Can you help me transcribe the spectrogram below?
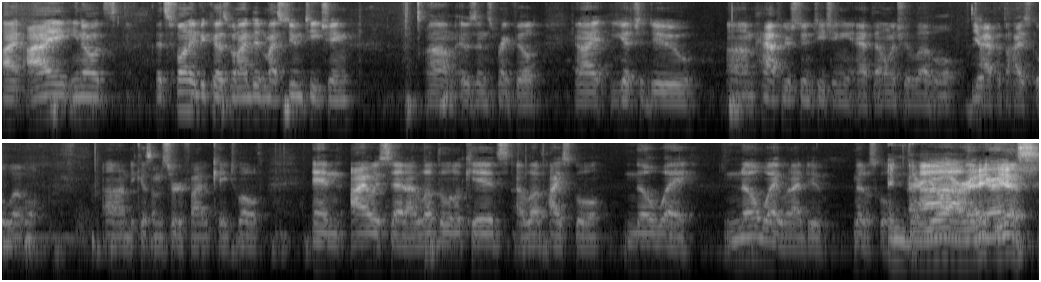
I, I you know it's it's funny because when I did my student teaching, um, it was in Springfield, and I you get to do um, half your student teaching at the elementary level, Yep. half at the high school level, um, because I'm certified at K twelve. And I always said I love the little kids. I love high school. No way, no way would I do middle school. And there you Ah, are, right? there Yes.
